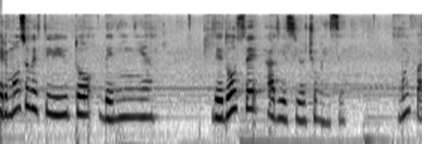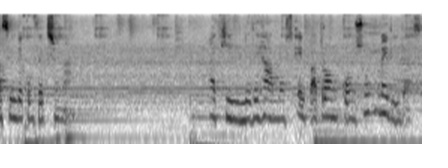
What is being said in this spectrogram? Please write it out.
Hermoso vestidito de niña de 12 a 18 meses. Muy fácil de confeccionar. Aquí le dejamos el patrón con sus medidas.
